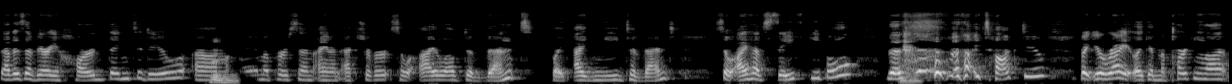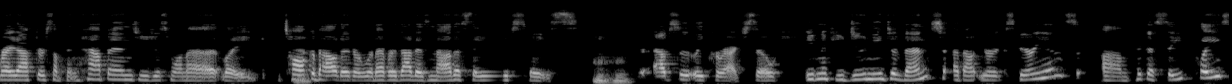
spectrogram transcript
That is a very hard thing to do. Um, mm-hmm. I am a person, I am an extrovert, so I love to vent. Like, I need to vent. So I have safe people that, that I talk to. But you're right. Like in the parking lot, right after something happens, you just want to like talk yeah. about it or whatever. That is not a safe space. Mm-hmm. You're absolutely correct. So even if you do need to vent about your experience, um, pick a safe place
